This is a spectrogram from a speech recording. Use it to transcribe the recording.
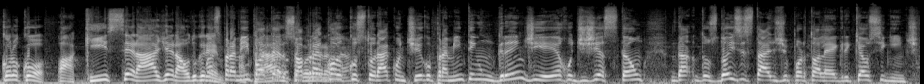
colocou: ó, aqui será a geral do Grêmio. Mas pra mim, Atrás Potter, só pra né? costurar contigo, pra mim tem um grande erro de gestão da- dos dois estádios de Porto Alegre, que é o seguinte:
